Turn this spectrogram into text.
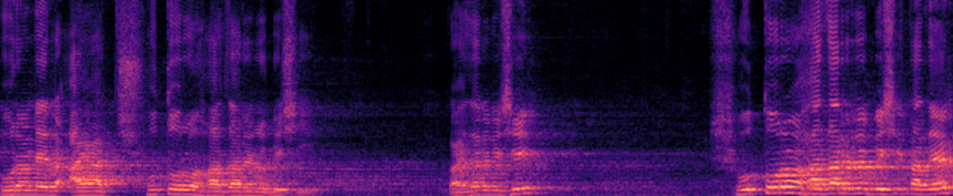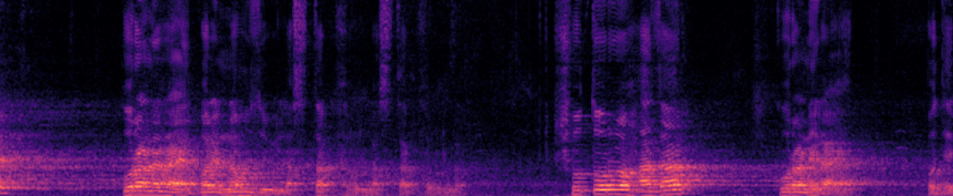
কোরআনের আয়াত সতেরো হাজারেরও বেশি। কয় হাজারের বেশি? সতেরো হাজারেরও বেশি তাদের কোরআনের আয়াত। বলেন নওয়াজুবিল আস্তাকফরুল্লাহ আস্তাকফরুল্লাহ সতেরো হাজার কোরআনের আয়াত ওদের।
